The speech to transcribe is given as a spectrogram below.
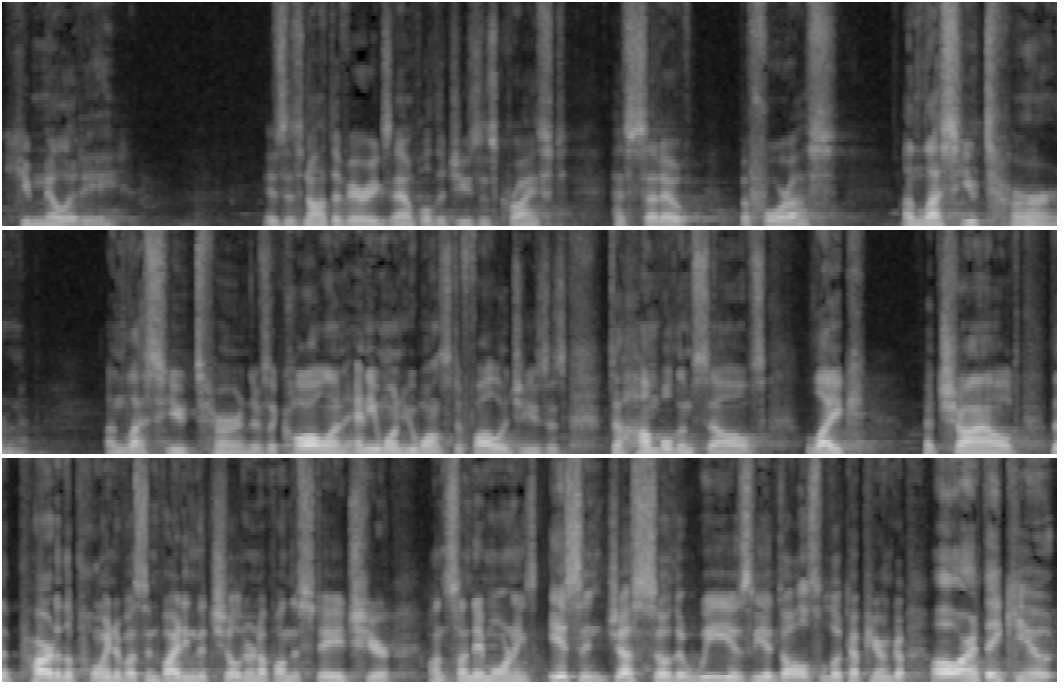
humility. Is this not the very example that Jesus Christ has set out before us? Unless you turn, unless you turn. There's a call on anyone who wants to follow Jesus to humble themselves like a child. That part of the point of us inviting the children up on the stage here on Sunday mornings isn't just so that we as the adults look up here and go, oh, aren't they cute?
